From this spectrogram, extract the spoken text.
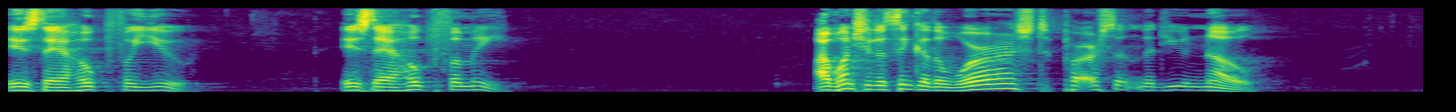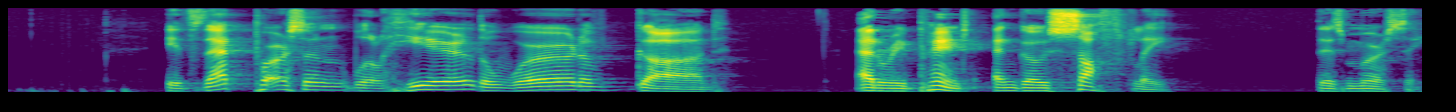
is there hope for you? Is there hope for me? I want you to think of the worst person that you know. If that person will hear the word of God and repent and go softly, there's mercy.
